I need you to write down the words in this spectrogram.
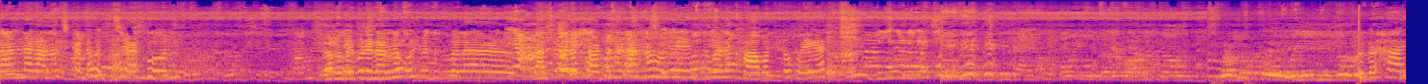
রান্না রান্নাজ কাটা হচ্ছে এখন। এরপরে রান্না বসবে দুপুরবেলা, রাত্রিবেলা খাওয়ার জন্য রান্না হবে। দুপুরবেলা খাওয়া তো হয়ে গেছে বিয়ে নিয়ে গেছে এবার হাই।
